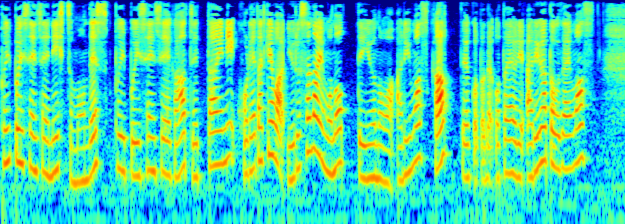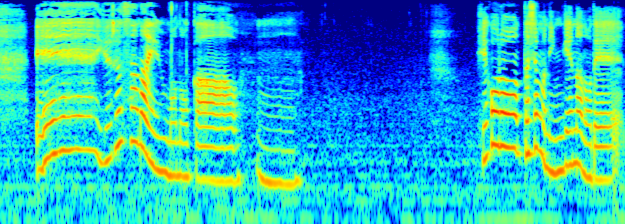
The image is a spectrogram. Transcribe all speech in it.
ぷいぷい先生に質問です。ぷいぷい先生が絶対にこれだけは許さないものっていうのはありますか？ということでお便りありがとうございます。えー、許さないものか。うん。日頃私も人間なので、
